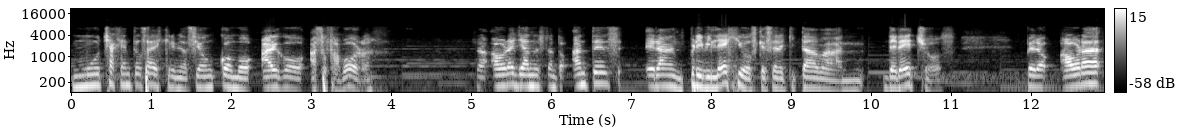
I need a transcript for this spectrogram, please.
mucha gente usa discriminación como algo a su favor. O sea, ahora ya no es tanto. Antes eran privilegios que se le quitaban, derechos, pero ahora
